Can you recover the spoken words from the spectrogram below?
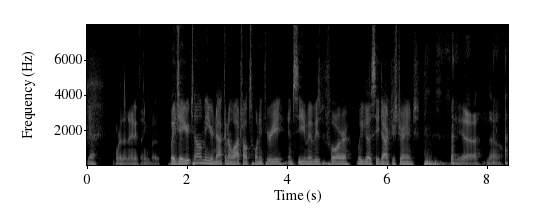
Yeah. more than anything, but Wait, Jay, you're telling me you're not going to watch all 23 MCU movies before we go see Doctor Strange? yeah, no.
